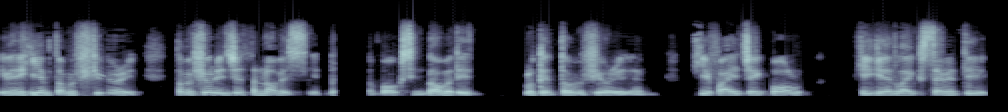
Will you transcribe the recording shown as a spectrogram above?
Even him, Tommy Fury. Tommy Fury is just a novice in the boxing. Nobody look at Tommy Fury and he fight Jake Paul, he get like 70,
